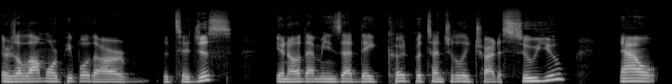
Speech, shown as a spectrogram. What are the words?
There's a lot more people that are litigious. You know, that means that they could potentially try to sue you. Now,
